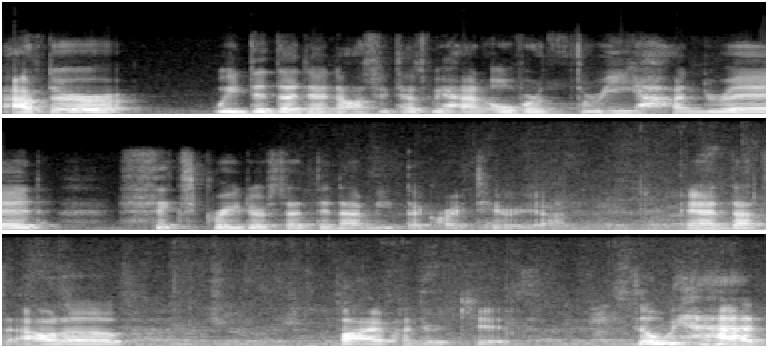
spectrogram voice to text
after we did the diagnostic test, we had over 300 sixth graders that did not meet the criteria and that's out of 500 kids. So we had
